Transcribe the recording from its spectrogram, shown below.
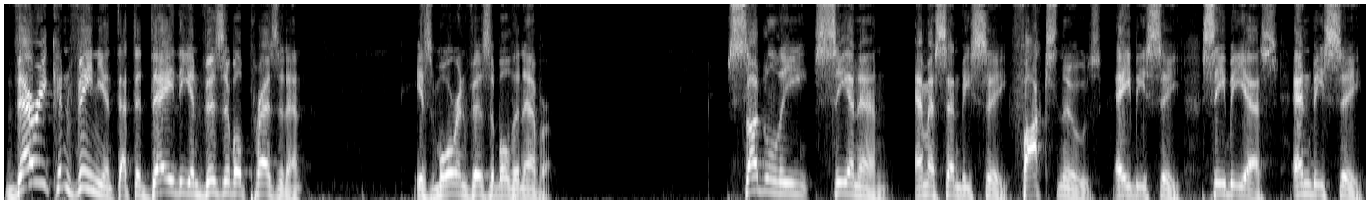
Very convenient that the day the invisible president is more invisible than ever. Suddenly, CNN, MSNBC, Fox News, ABC, CBS, NBC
